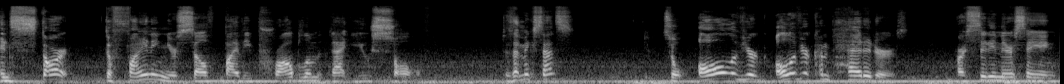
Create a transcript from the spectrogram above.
and start defining yourself by the problem that you solve. Does that make sense? So all of your all of your competitors are sitting there saying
